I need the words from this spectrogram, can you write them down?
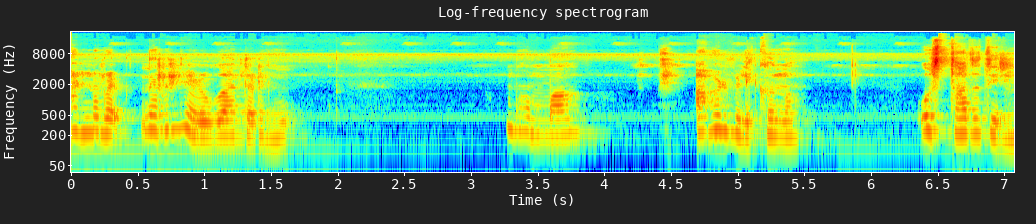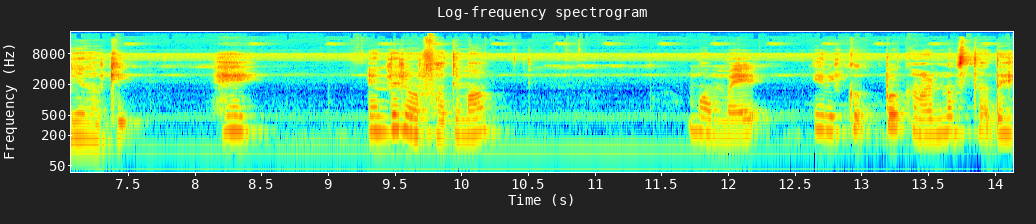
കണ്ണുകൾ നിറഞ്ഞൊഴുകാൻ തുടങ്ങി. മമ്മ അവൾ വിളിക്കുന്നു. ഉസ്താദ് തിരിഞ്ഞു നോക്കി ഹേ എന്തല്ലോ ഫാത്തിമ? മമ്മയെ എനിക്കിപ്പോൾ കാണണം ഉസ്താദേ.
